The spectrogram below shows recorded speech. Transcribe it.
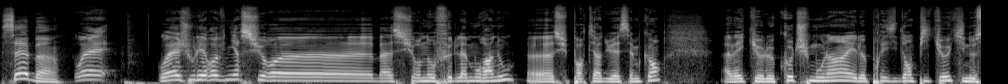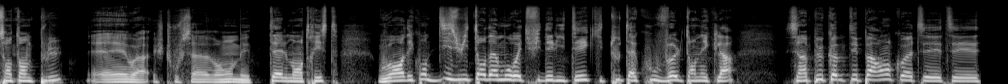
Seb. Ouais. Ouais, je voulais revenir sur, euh, bah, sur nos feux de l'amour à nous, euh, supporters du SM Camp, avec euh, le coach Moulin et le président Piqueux qui ne s'entendent plus. Et voilà, je trouve ça vraiment mais tellement triste. Vous vous rendez compte 18 ans d'amour et de fidélité qui tout à coup volent en éclats. C'est un peu comme tes parents, quoi. T'es- t'es-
